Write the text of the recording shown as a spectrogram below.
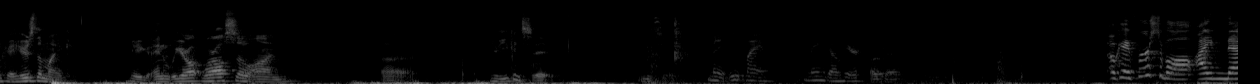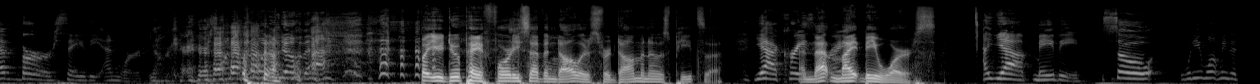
Okay, here's the mic. Here you go. And we're al- we're also on. Uh, here you can sit. You can sit. I'm gonna eat my mango here. Okay. Okay, first of all, I never say the N word. Okay. I want to know that. But you do pay forty seven dollars for Domino's pizza, yeah, crazy. and that right? might be worse. Uh, yeah, maybe. So, what do you want me to?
